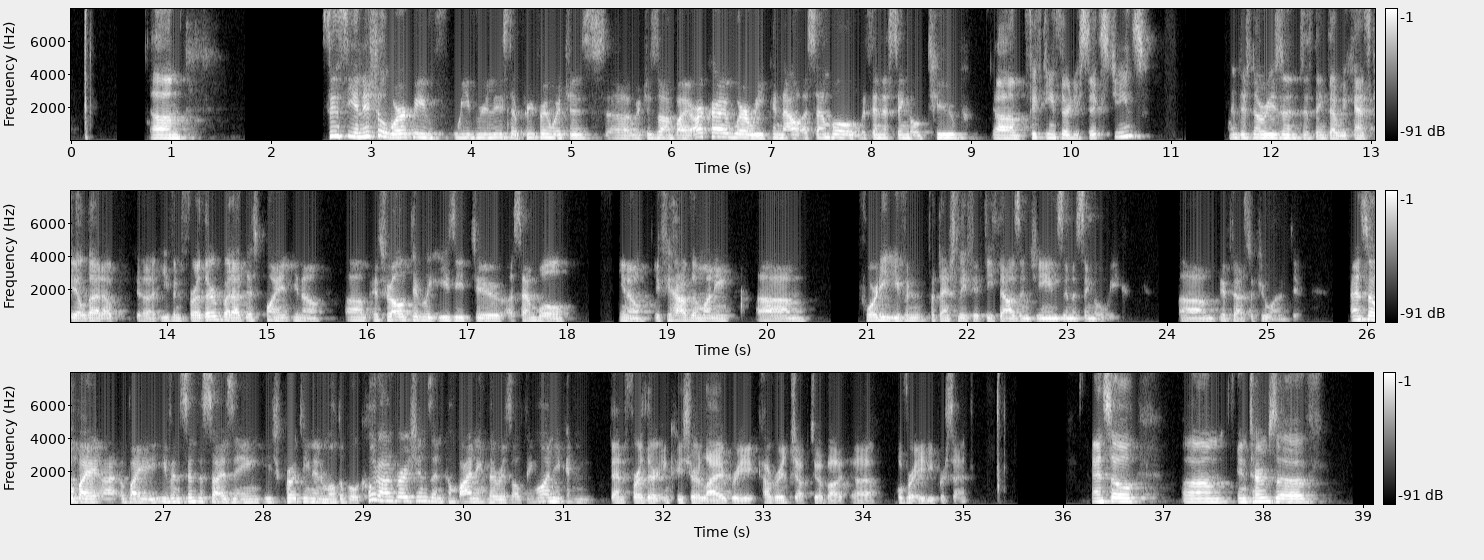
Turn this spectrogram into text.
Since the initial work, we've, we've released a preprint, which is, uh, which is on bioRxiv, where we can now assemble within a single tube um, 1536 genes. And there's no reason to think that we can't scale that up uh, even further. But at this point, you know, um, it's relatively easy to assemble, you know, if you have the money, um, 40, even potentially 50,000 genes in a single week, um, if that's what you want to do. And so by, uh, by even synthesizing each protein in multiple codon versions and combining the resulting one, you can then further increase your library coverage up to about uh, over 80%. And so um, in terms of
